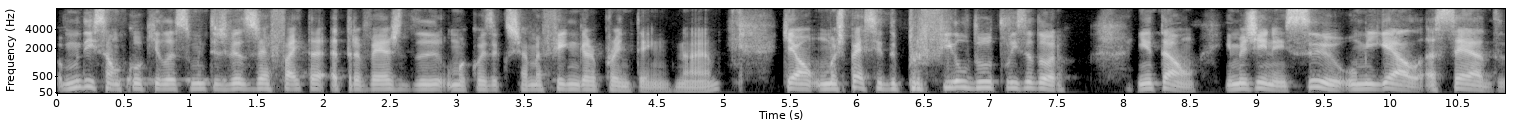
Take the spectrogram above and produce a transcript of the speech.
a medição cookieless muitas vezes é feita através de uma coisa que se chama fingerprinting, não é? que é uma espécie de perfil do utilizador. Então, imaginem se o Miguel acede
